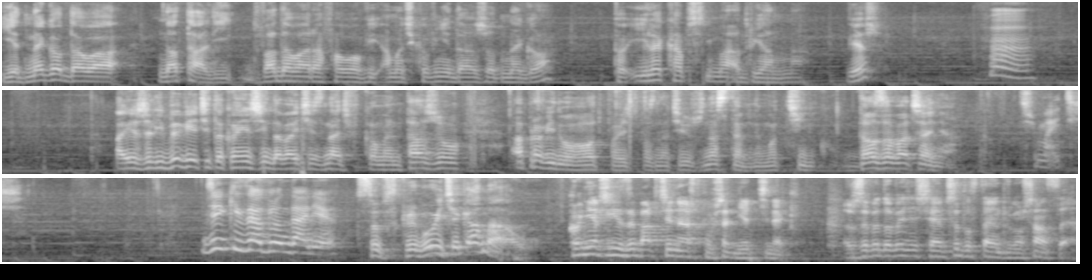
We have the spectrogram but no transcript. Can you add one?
jednego dała Natalii, dwa dała Rafałowi, a Maćkowi nie dała żadnego, to ile kapsli ma Adrianna? Wiesz? A jeżeli wy wiecie, to koniecznie dawajcie znać w komentarzu, a prawidłową odpowiedź poznacie już w następnym odcinku. Do zobaczenia! Trzymajcie się. Dzięki za oglądanie. Subskrybujcie kanał! Koniecznie zobaczcie nasz poprzedni odcinek, żeby dowiedzieć się, czy dostają drugą szansę.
